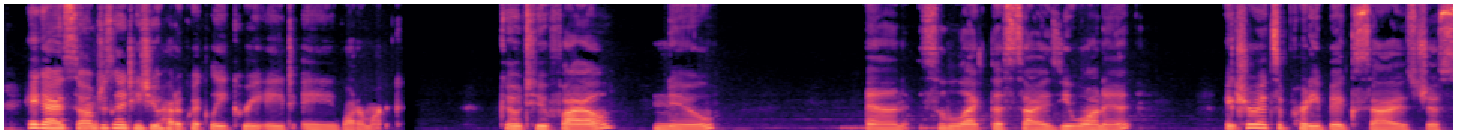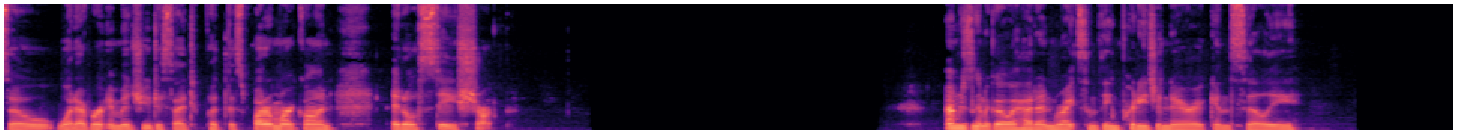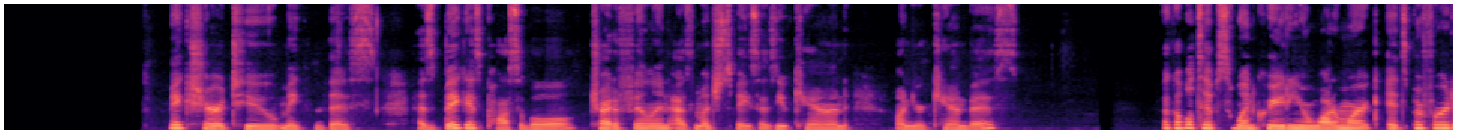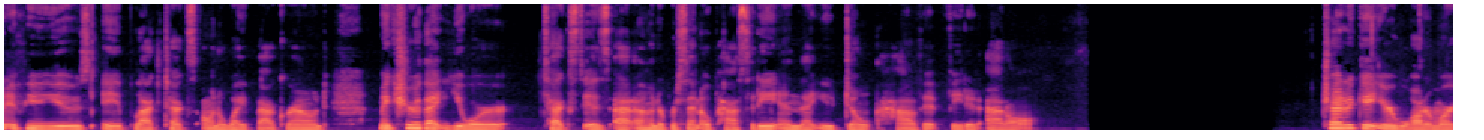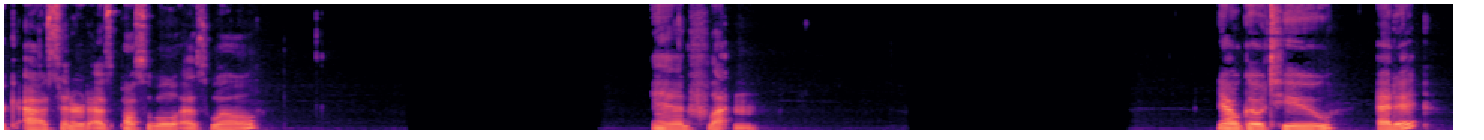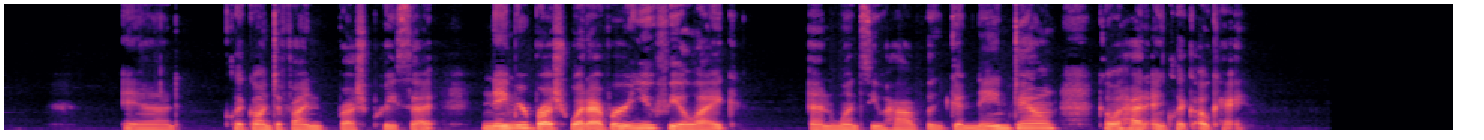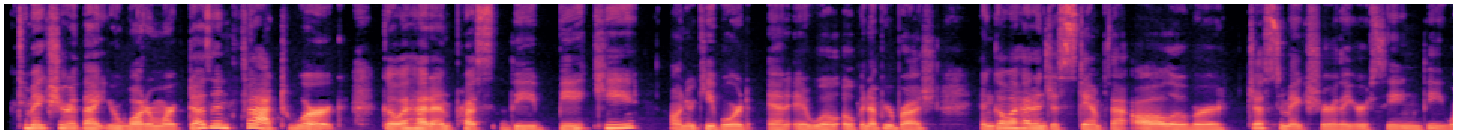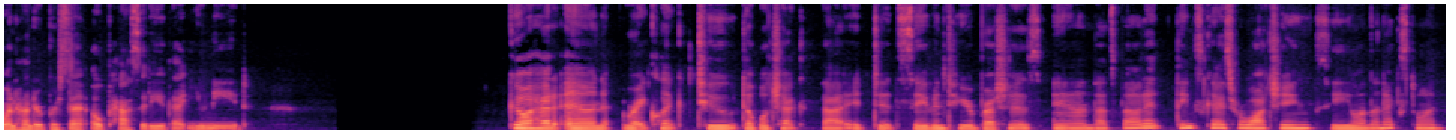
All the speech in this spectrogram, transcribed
Hey guys, so I'm just going to teach you how to quickly create a watermark. Go to File, New, and select the size you want it. Make sure it's a pretty big size just so whatever image you decide to put this watermark on, it'll stay sharp. I'm just going to go ahead and write something pretty generic and silly. Make sure to make this as big as possible. Try to fill in as much space as you can on your canvas. A couple tips when creating your watermark. It's preferred if you use a black text on a white background. Make sure that your text is at 100% opacity and that you don't have it faded at all. Try to get your watermark as centered as possible as well. And flatten. Now go to Edit and click on Define Brush Preset. Name your brush whatever you feel like and once you have the good name down, go ahead and click OK. To make sure that your watermark does in fact work, go ahead and press the B key on your keyboard and it will open up your brush and go ahead and just stamp that all over just to make sure that you're seeing the 100% opacity that you need. Go ahead and right click to double check that it did save into your brushes and that's about it. Thanks guys for watching. See you on the next one.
